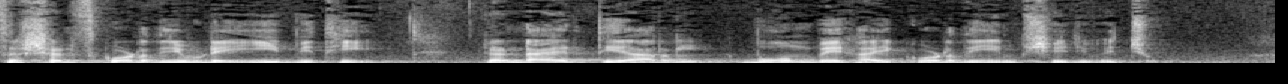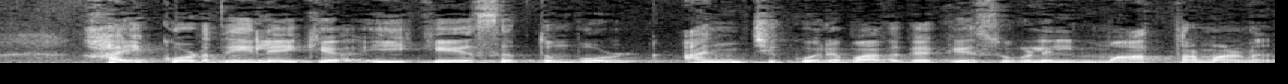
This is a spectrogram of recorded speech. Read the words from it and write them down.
സെഷൻസ് കോടതിയുടെ ഈ വിധി രണ്ടായിരത്തി ആറിൽ ബോംബെ ഹൈക്കോടതിയും ശരിവെച്ചു. ഹൈക്കോടതിയിലേക്ക് ഈ കേസ് എത്തുമ്പോൾ അഞ്ച് കൊലപാതക കേസുകളിൽ മാത്രമാണ്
